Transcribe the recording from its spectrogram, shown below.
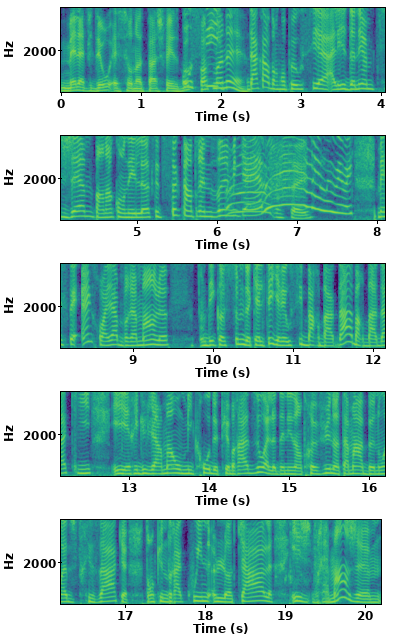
mais la vidéo est sur notre page Facebook Porte-Monnaie. d'accord, donc on peut aussi euh, aller donner un petit j'aime pendant qu'on est là. C'est tout ça que tu es en train de dire, Michael? essaye. Oui, oui, oui, oui. Mais c'était incroyable, vraiment, là, des costumes de qualité. Il y avait aussi Barbada, Barbada qui est régulièrement au micro de Cube Radio. Elle a donné une entrevue notamment à Benoît Dutrisac, donc une drag queen locale. Et vraiment, je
